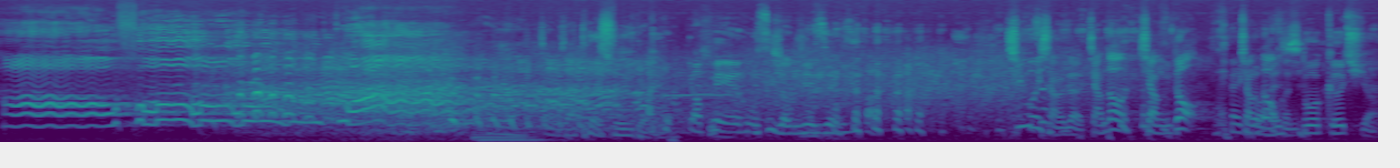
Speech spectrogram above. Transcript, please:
好风光，这比较特殊一点。要配合胡世雄先生。是 吧其实我想着，讲到讲到讲到很多歌曲啊，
